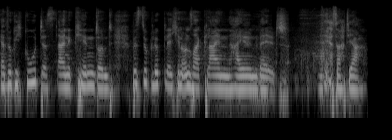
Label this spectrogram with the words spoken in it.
ja wirklich gut, das kleine Kind und bist du glücklich in unserer kleinen, heilen Welt? Und er sagt, ja.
